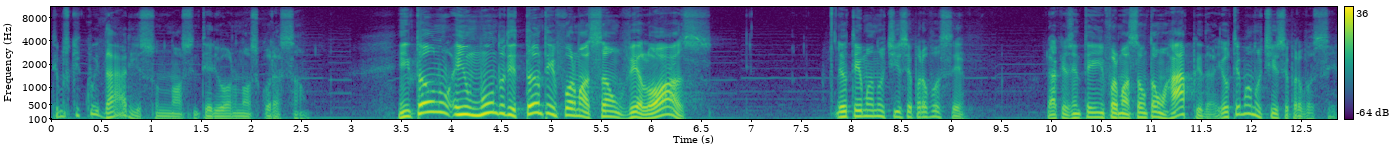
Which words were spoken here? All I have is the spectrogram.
Temos que cuidar isso no nosso interior, no nosso coração. Então, em um mundo de tanta informação veloz, eu tenho uma notícia para você. Já que a gente tem informação tão rápida, eu tenho uma notícia para você.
